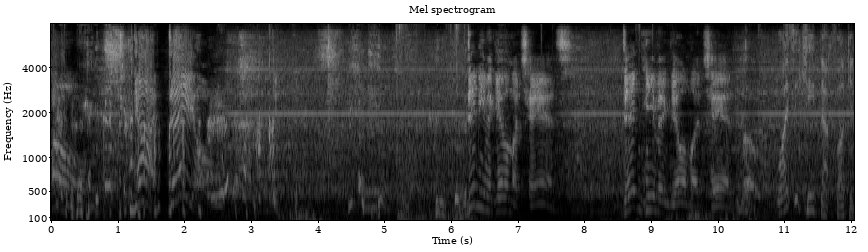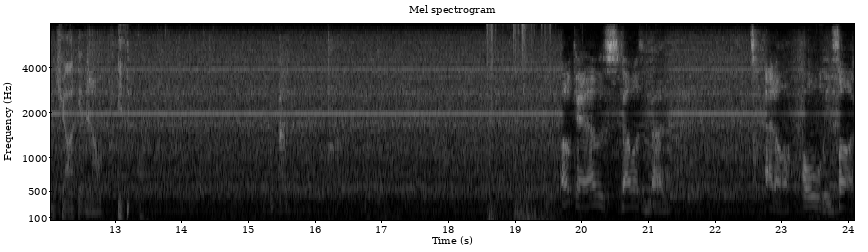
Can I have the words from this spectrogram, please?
Damn! God damn! Didn't even give him a chance. Didn't even give him a chance, bro. Why does he keep that fucking chalking out? Okay, that was that wasn't bad at all. Holy fuck.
